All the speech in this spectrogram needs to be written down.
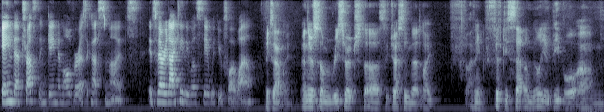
gain their trust and gain them over as a customer it's it's very likely they will stay with you for a while. Exactly. And there's some research uh, suggesting that like i think 57 million people um,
